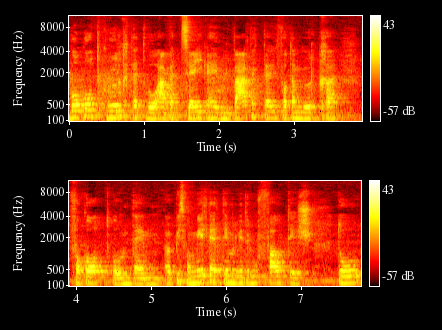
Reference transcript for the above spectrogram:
wo Gott gewirkt hat, die eben zeigen, hey, wir werden Teil von dem Wirken von Gott. Und ähm, etwas, was mir dort immer wieder auffällt, ist, du,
